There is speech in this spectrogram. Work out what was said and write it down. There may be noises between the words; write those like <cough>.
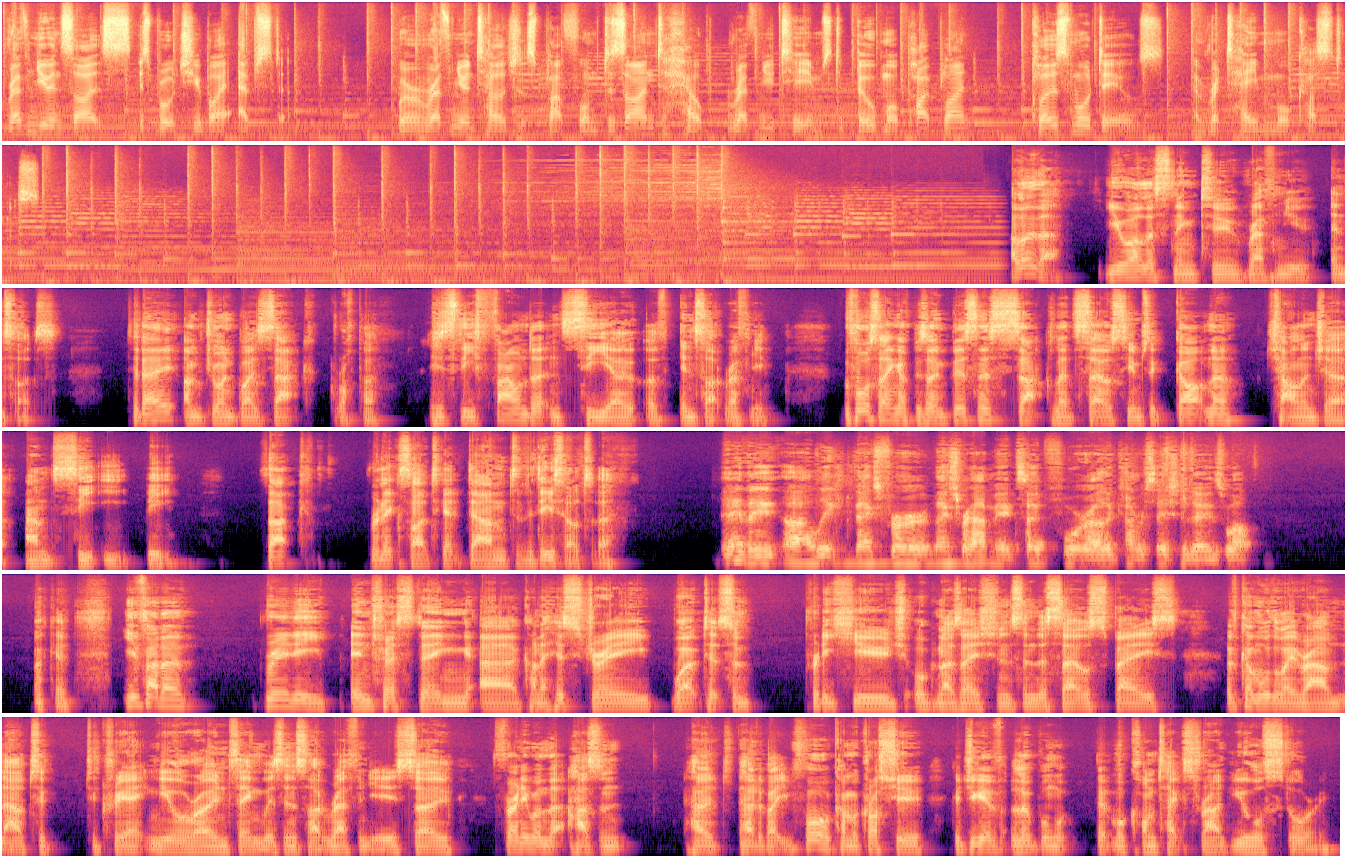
Revenue Insights is brought to you by Ebsta. We're a revenue intelligence platform designed to help revenue teams to build more pipeline, close more deals, and retain more customers. Hello there. You are listening to Revenue Insights. Today, I'm joined by Zach Gropper. He's the founder and CEO of Insight Revenue. Before setting up his own business, Zach led sales teams at Gartner, Challenger, and CEB. Zach, really excited to get down into the detail today. Hey, they, uh, Lee, thanks for thanks for having me. Excited for uh, the conversation today as well. Okay, you've had a really interesting uh, kind of history. Worked at some pretty huge organizations in the sales space have come all the way around now to, to creating your own thing with Insight Revenue. So for anyone that hasn't heard, heard about you before, come across you, could you give a little more, bit more context around your story?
